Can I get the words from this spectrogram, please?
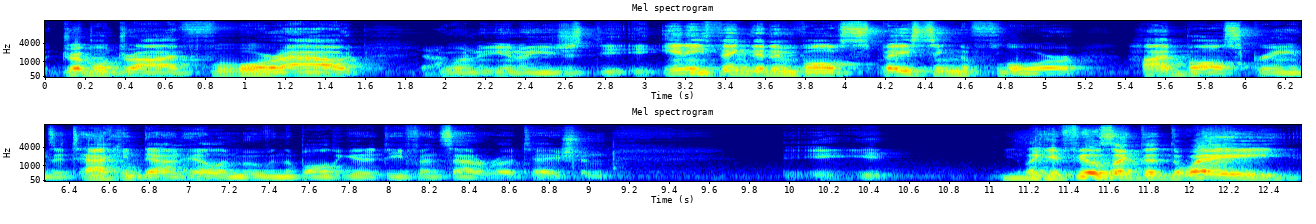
a dribble drive, four out. Yeah. You want to, you know, you just anything that involves spacing the floor, high ball screens, attacking downhill, and moving the ball to get a defense out of rotation. It, it, like it feels like the, the way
